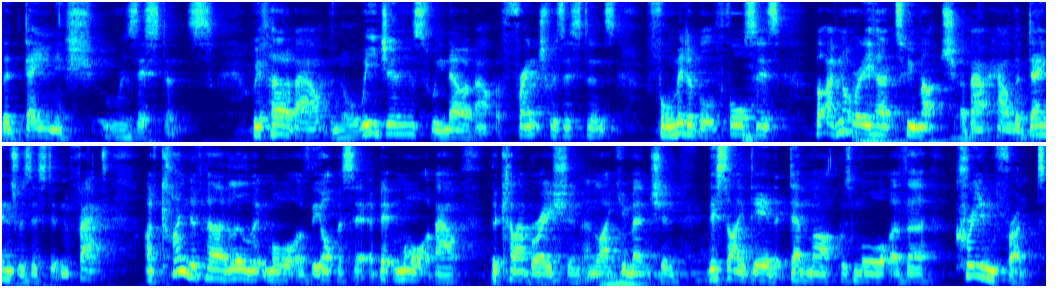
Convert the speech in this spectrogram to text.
the Danish resistance. We've heard about the Norwegians, we know about the French resistance, formidable forces, but I've not really heard too much about how the Danes resisted. In fact, I've kind of heard a little bit more of the opposite, a bit more about the collaboration, and like you mentioned, this idea that Denmark was more of a cream front,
